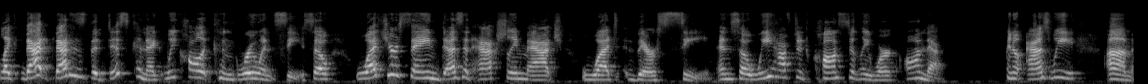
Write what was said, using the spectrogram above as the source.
like that that is the disconnect we call it congruency so what you're saying doesn't actually match what they're seeing and so we have to constantly work on that you know, as we um,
